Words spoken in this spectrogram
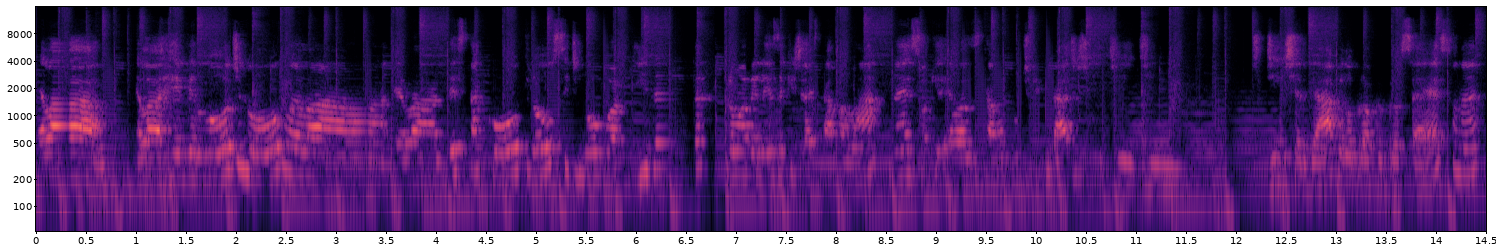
ela, ela revelou de novo, ela, ela destacou, trouxe de novo a vida para uma beleza que já estava lá, né? Só que elas estavam com dificuldade de, de, de de enxergar pelo próprio processo, né?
